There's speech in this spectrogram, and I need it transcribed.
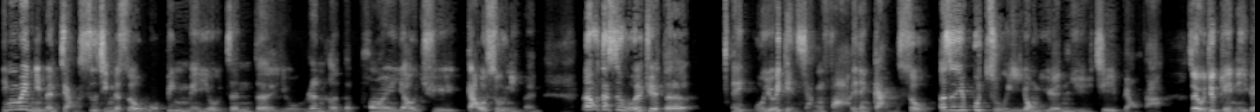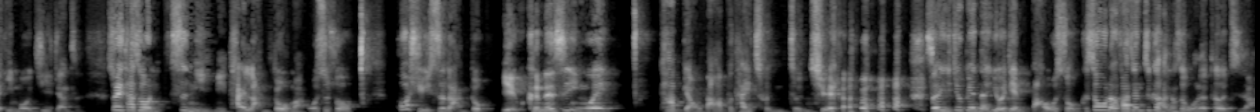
因为你们讲事情的时候，我并没有真的有任何的 point 要去告诉你们。那但是我又觉得，诶，我有一点想法，一点感受，但是又不足以用言语去表达，所以我就给你一个 emoji 这样子。所以他说是你你太懒惰嘛？我是说，或许是懒惰，也可能是因为他表达不太准准确。”所以就变得有一点保守，可是后来发现这个好像是我的特质啊，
